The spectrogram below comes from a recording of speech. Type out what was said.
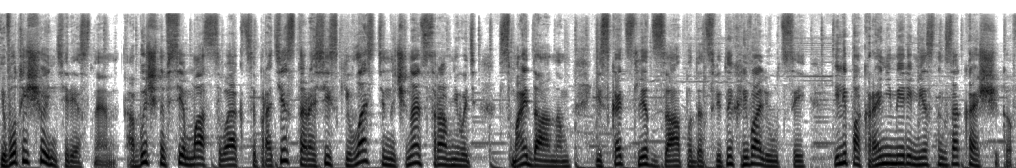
И вот еще интересное. Обычно все массовые акции протеста российские власти начинают сравнивать с Майданом, искать след Запада, цветных революций или, по крайней мере, местных заказчиков.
